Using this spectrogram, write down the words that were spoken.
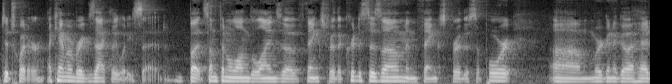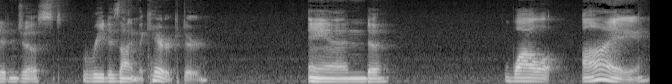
To Twitter. I can't remember exactly what he said, but something along the lines of "Thanks for the criticism and thanks for the support. Um, we're gonna go ahead and just redesign the character." And while I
